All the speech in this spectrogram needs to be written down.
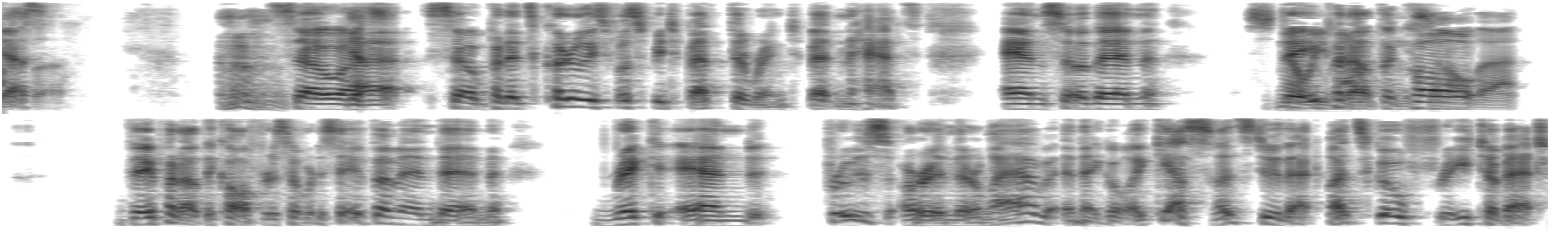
Yes. Lhasa. So, uh, so, but it's clearly supposed to be Tibet. They're wearing Tibetan hats, and so then Snowy put out the mountains and all call- they put out the call for someone to save them, and then Rick and Bruce are in their lab, and they go like, "Yes, let's do that. Let's go free Tibet."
